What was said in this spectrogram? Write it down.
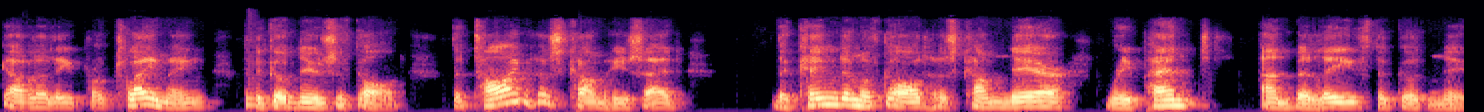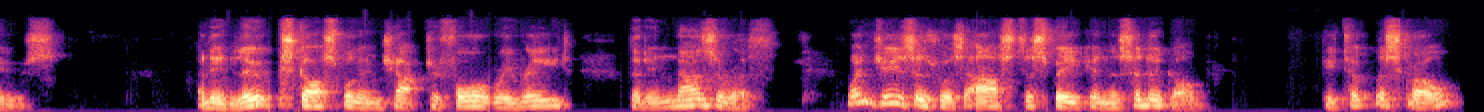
Galilee proclaiming the good news of God. The time has come, he said, the kingdom of God has come near. Repent and believe the good news. And in Luke's gospel in chapter 4, we read that in Nazareth, when Jesus was asked to speak in the synagogue, he took the scroll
